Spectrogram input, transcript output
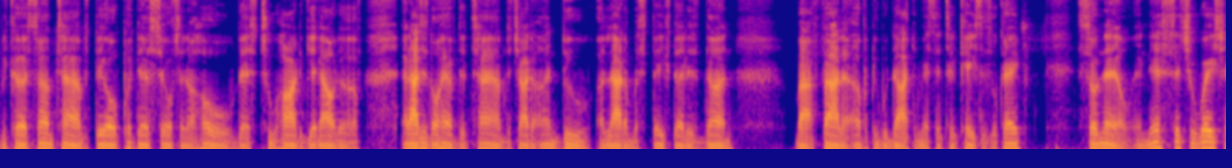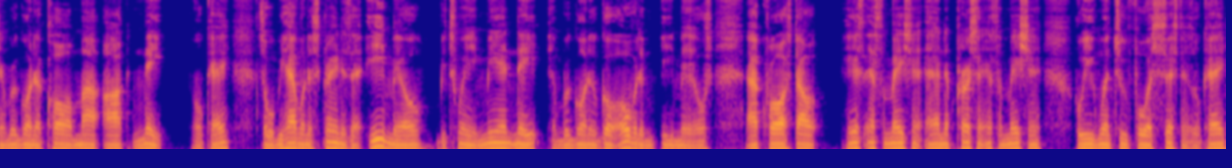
because sometimes they'll put themselves in a hole that's too hard to get out of. And I just don't have the time to try to undo a lot of mistakes that is done by filing other people's documents into cases, okay? So now, in this situation, we're going to call my Ak Nate. Okay, so what we have on the screen is an email between me and Nate, and we're going to go over the emails. I crossed out his information and the person information who he went to for assistance, okay?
